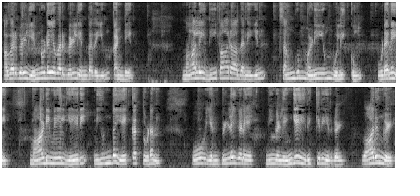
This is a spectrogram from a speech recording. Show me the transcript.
அவர்கள் என்னுடையவர்கள் என்பதையும் கண்டேன். மாலை தீபாராதனையின் சங்கும் மணியும் ஒலிக்கும் உடனே மாடி மேல் ஏறி மிகுந்த ஏக்கத்துடன் ஓ என் பிள்ளைகளே நீங்கள் எங்கே இருக்கிறீர்கள்? வாருங்கள்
